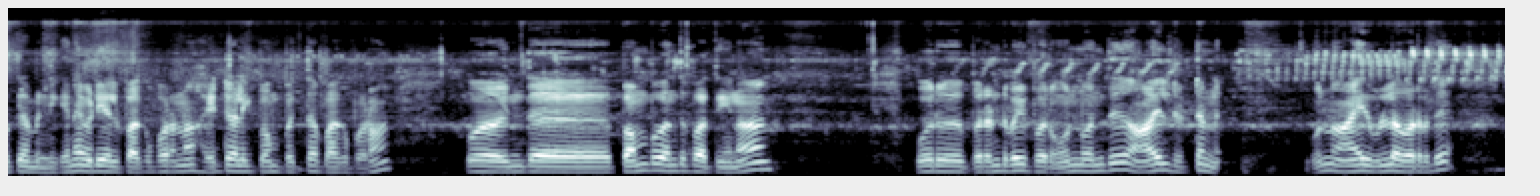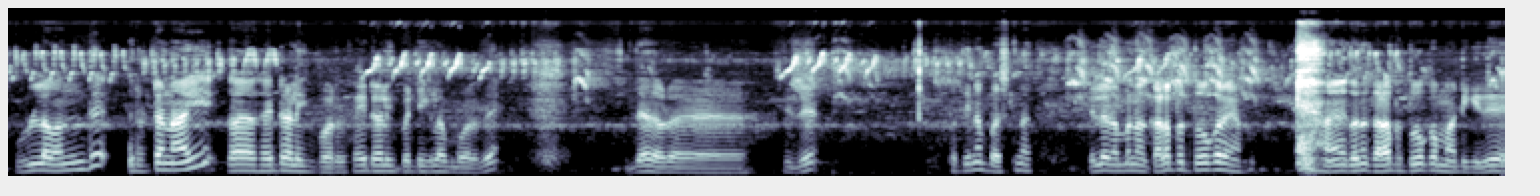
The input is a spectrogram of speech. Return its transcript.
ஓகே நம்ம இன்றைக்கி என்ன வீடியோவில் பார்க்க போகிறோம்னா ஹைட்ராலிக் பம்ப் பற்றி தான் பார்க்க போகிறோம் இந்த பம்பு வந்து பார்த்தீங்கன்னா ஒரு இப்போ ரெண்டு பைப் வரும். ஒன்று வந்து ஆயில் ரிட்டனு ஒன்று ஆயில் உள்ளே வர்றது. உள்ளே வந்து ரிட்டன் ஆகி ஹைட்ராலிக் போகிறது ஹைட்ராலிக் பெட்டிக்கெலாம் போகிறது இது அதோட இது. பார்த்தீங்கன்னா ஃபஸ்ட் நான் இல்லை நம்ம நான் கலப்பை தூக்குறேன். எனக்கு வந்து கலப்பை தூக்க மாட்டேங்குது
